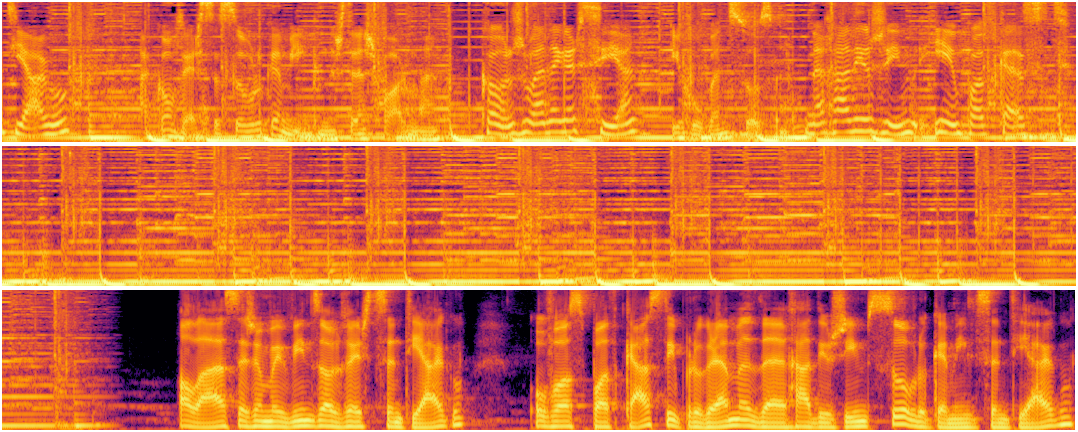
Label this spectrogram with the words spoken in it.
Santiago, à conversa sobre o caminho que nos transforma, com Joana Garcia e Ruben Souza, na Rádio Jim e em podcast. Olá, sejam bem-vindos ao Reis de Santiago, o vosso podcast e programa da Rádio Jim sobre o caminho de Santiago.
